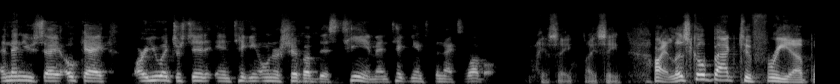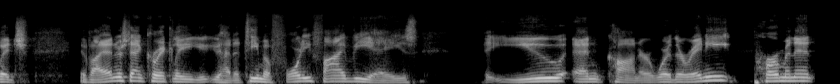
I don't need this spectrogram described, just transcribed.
And then you say, okay, are you interested in taking ownership of this team and taking it to the next level? I see. I see. All right, let's go back to FreeUp, which, if I understand correctly, you, you had a team of 45 VAs. You and Connor, were there any permanent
